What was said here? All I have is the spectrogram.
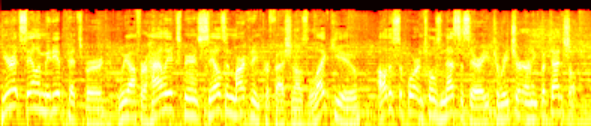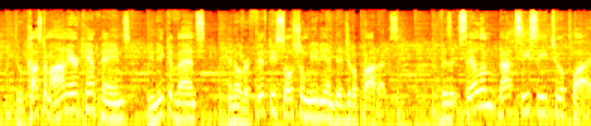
Here at Salem Media Pittsburgh, we offer highly experienced sales and marketing professionals like you all the support and tools necessary to reach your earning potential through custom on air campaigns, unique events, and over 50 social media and digital products. Visit salem.cc to apply.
